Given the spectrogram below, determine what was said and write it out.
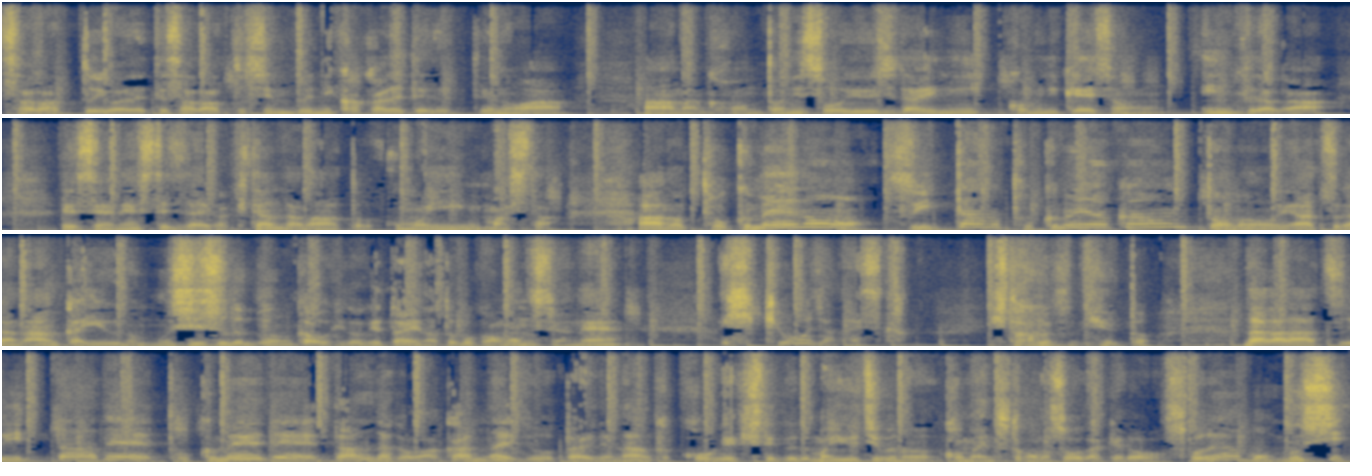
さらっと言われて、さらっと新聞に書かれてるっていうのは、ああ、なんか本当にそういう時代にコミュニケーション、インフラが SNS って時代が来たんだなと思いました。あの、匿名の、ツイッターの匿名アカウントのやつがなんか言うの無視する文化を広げたいなと僕は思うんですよね。卑怯じゃないですか。一言で言うと。だから、ツイッターで匿名で誰だかわかんない状態でなんか攻撃してくる。まあ YouTube のコメントとかもそうだけど、それはもう無視。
